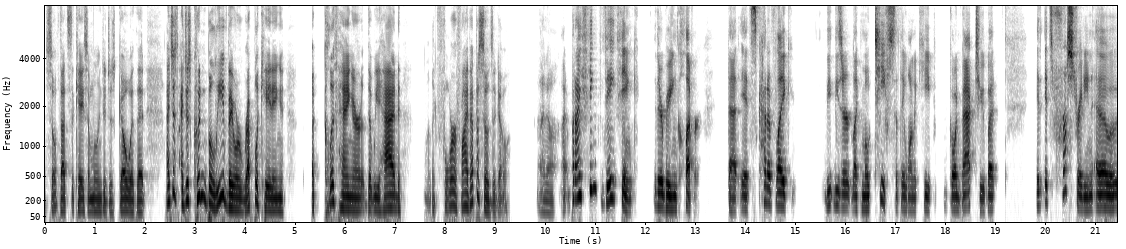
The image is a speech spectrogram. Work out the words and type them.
So if that's the case, I'm willing to just go with it. I just, I just couldn't believe they were replicating a cliffhanger that we had what, like four or five episodes ago. I know. I, but I think they think they're being clever. That it's kind of like th- these are like motifs that they want to keep going back to, but it, it's frustrating uh,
